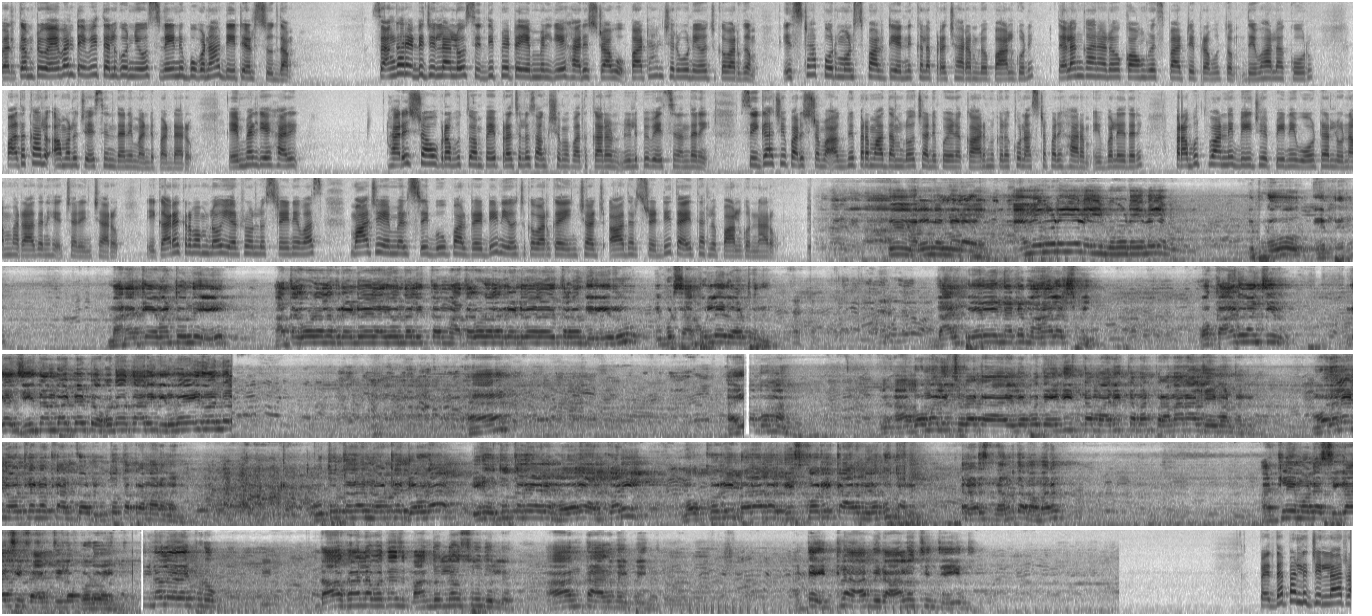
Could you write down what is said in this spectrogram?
Welcome to A one TV Telugu news. నేను Bhuvana details చూద్దాం. సంగారెడ్డి జిల్లాలో సిద్దిపేట ఎమ్మెల్యే హరీష్ రావు పటాన్ చెరువు నియోజకవర్గం ఇస్టాపూర్ మున్సిపాలిటీ ఎన్నికల ప్రచారంలో పాల్గొని తెలంగాణలో కాంగ్రెస్ పార్టీ ప్రభుత్వం దివాలా కోరు పథకాలు అమలు చేసిందని మండిపడ్డారు. ఎమ్మెల్యే హరి హరీష్ రావు ప్రభుత్వంపై ప్రజల సంక్షేమ పథకాలను నిలిపివేసినందని సిగాచి పరిశ్రమ అగ్ని ప్రమాదంలో చనిపోయిన కార్మికులకు నష్టపరిహారం ఇవ్వలేదని ప్రభుత్వాన్ని బీజేపీని ఓటర్లు నమ్మరాదని హెచ్చరించారు. ఈ కార్యక్రమంలో ఎర్రోళ్ళు శ్రీనివాస్ మాజీ ఎమ్మెల్సీ భూపాల్ రెడ్డి నియోజకవర్గ ఇన్ఛార్జ్ ఆదర్శ్ రెడ్డి తదితరులు పాల్గొన్నారు. ఇప్పుడు ఏం పేరు? మనకేమంటుంది? అత్తగోడలకు రెండు వేల ఐదు వందలు ఇస్తాం అత్తగోడలకు రెండు వేల ఐదు ఇస్తామని తిరిగిర్రు. ఇప్పుడు సబ్బులు లేదు అంటుంది. దాని పేరు ఏంటంటే మహాలక్ష్మి. ఒక కార్డు వంచిరు ఇక జీతం పడ్డట్టు ఒకటో తారీఖు ఇరవై ఐదు వందలు. ఆ? బొమ్మ. ఆ బొమ్మలు ఇచ్చుడట లేకపోతే ఇది ఇస్తాం అది ఇస్తామని ప్రమాణాలు చేయమంటారు. మొదలే నోట్ల నోట్ల అనుకోండి ఉత్త ప్రమాణం అని. ఉతుకుతుందని నోట్లే దేవుడా? ఇది ఉతుకుతుంది అని మొదలే అనుకొని మొక్కుని బరాబర్ తీసుకొని కారు మీద కూర్చొని. నడుస్తు నమ్ముతామా మనం? అట్లే మొన్న సిగాచి ఫ్యాక్టరీలో గొడవ అయింది వినలేదా ఇప్పుడు? దవాఖానలో పోతే మందుల్లో లేవు అంత ఆగమైపోయింది. అంటే ఇట్లా మీరు ఆలోచన చేయండి. పెద్దపల్లి జిల్లా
